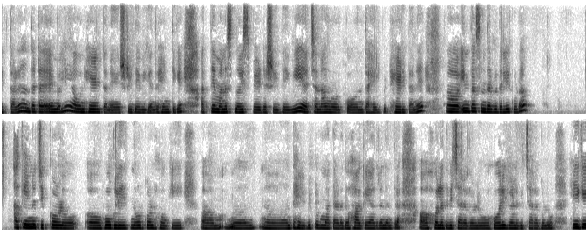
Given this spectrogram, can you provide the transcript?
ಇರ್ತಾಳೆ. ಅಂಥ ಟೈಮಲ್ಲಿ ಅವನು ಹೇಳ್ತಾನೆ ಶ್ರೀದೇವಿಗೆ, ಅಂದರೆ ಹೆಂಡ್ತಿಗೆ, ಅತ್ತೆ ಮನಸ್ಸು ನೋಯಿಸ್ಬೇಡ ಶ್ರೀದೇವಿ. ಚೆನ್ನಾಗಿ ನೋಡ್ಕೋ ಅಂತ ಹೇಳ್ಬಿಟ್ಟು ಹೇಳ್ತಾನೆ. ಇಂಥ ಸಂದರ್ಭದಲ್ಲಿ ಕೂಡ ಆಕೆ ಇನ್ನು ಚಿಕ್ಕವಳು ಹೋಗಲಿ, ನೋಡ್ಕೊಂಡು ಹೋಗಿ ಅಂತ ಹೇಳಿಬಿಟ್ಟು ಮಾತಾಡೋದು. ಹಾಗೆ ಅದರ ನಂತರ ಹೊಲದ ವಿಚಾರಗಳು, ಹೋರಿಗಳ ವಿಚಾರಗಳು, ಹೀಗೆ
